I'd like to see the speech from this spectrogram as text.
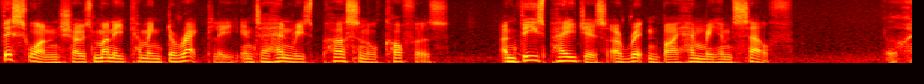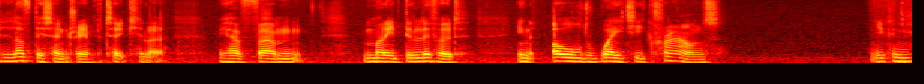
This one shows money coming directly into Henry's personal coffers, and these pages are written by Henry himself. I love this entry in particular. We have um, money delivered in old weighty crowns. You can,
